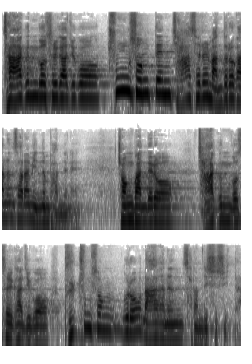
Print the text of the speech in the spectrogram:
작은 것을 가지고 충성된 자세를 만들어가는 사람이 있는 반면에 정반대로 작은 것을 가지고 불충성으로 나아가는 사람도 있을 수 있다.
